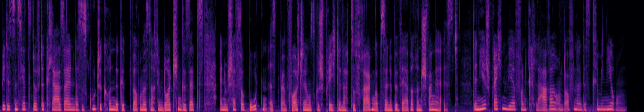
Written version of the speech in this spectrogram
Spätestens jetzt dürfte klar sein, dass es gute Gründe gibt, warum es nach dem deutschen Gesetz einem Chef verboten ist, beim Vorstellungsgespräch danach zu fragen, ob seine Bewerberin schwanger ist. Denn hier sprechen wir von klarer und offener Diskriminierung.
